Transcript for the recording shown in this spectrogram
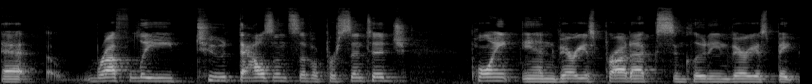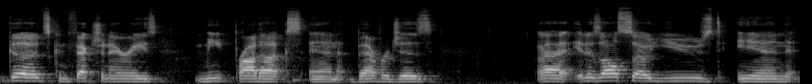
at roughly two thousandths of a percentage point in various products, including various baked goods, confectionaries, meat products, and beverages. Uh, it is also used in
